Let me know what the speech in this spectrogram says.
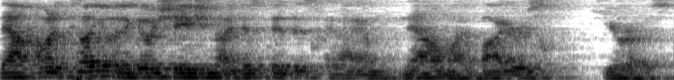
Now, I'm gonna tell you a negotiation, I just did this, and I am now my buyer's heroes.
